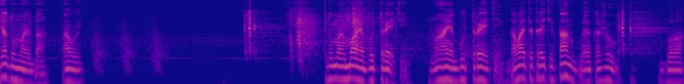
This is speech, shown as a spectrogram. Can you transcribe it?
Я думаю, да. А ви? Думаю, має бути третій. Має бути третій. Давайте третій танк, бо я кажу. Бо.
